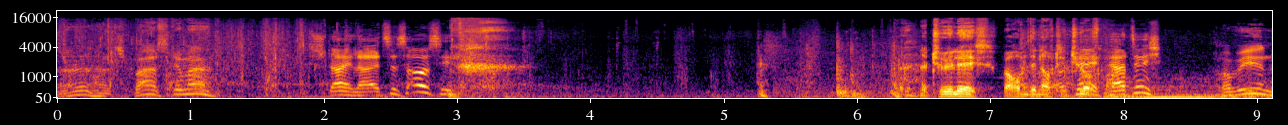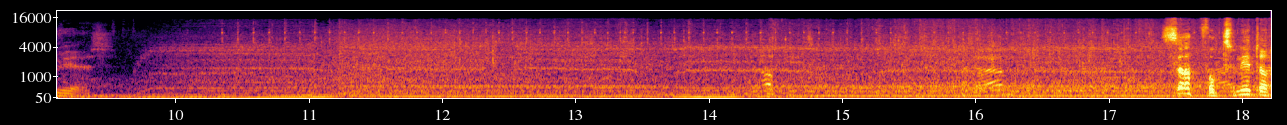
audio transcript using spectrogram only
Na, hat Spaß gemacht? Steiler, als es aussieht. Natürlich. Warum denn auch die Tür Okay, aufmachen? fertig? Probieren wir es. Auf geht's. Verdammt, So, funktioniert doch.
